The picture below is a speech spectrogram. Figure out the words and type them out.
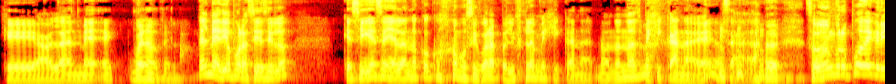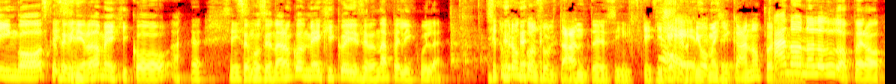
que habla en me- eh, bueno, del, del medio, por así decirlo, que siguen señalando Coco como si fuera película mexicana. No, no, no es mexicana, ¿eh? O sea, son un grupo de gringos que Sí, se sí. vinieron a México, Sí, se emocionaron con México y hicieron una película. Sí tuvieron consultantes y equipo creativo mexicano, pero. ah, no, no lo dudo, pero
